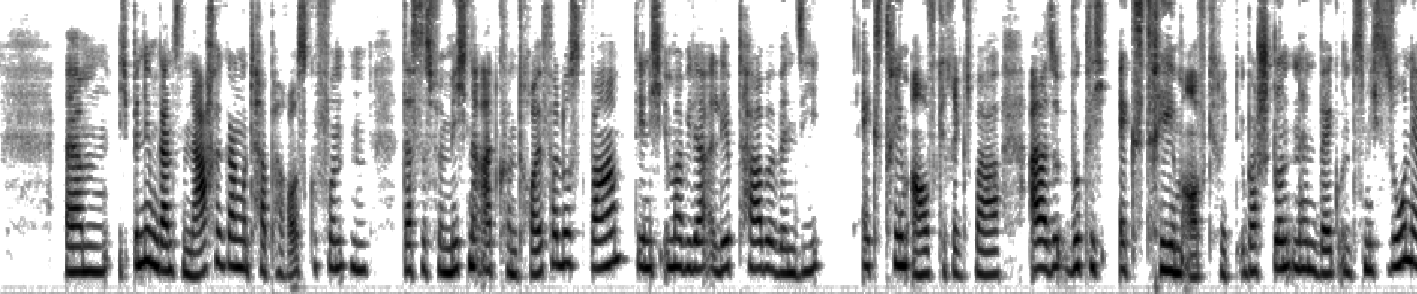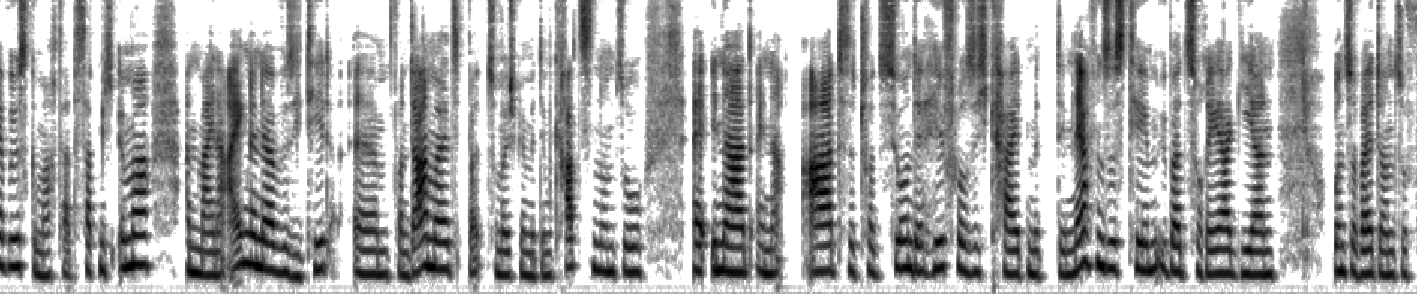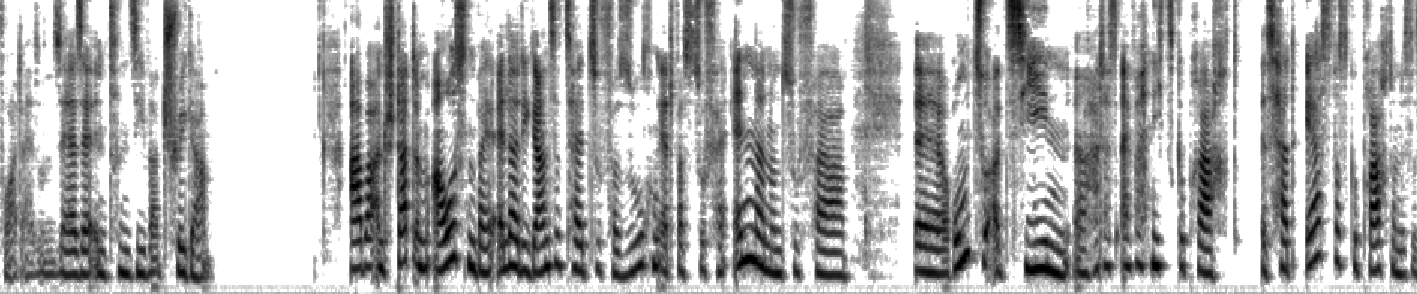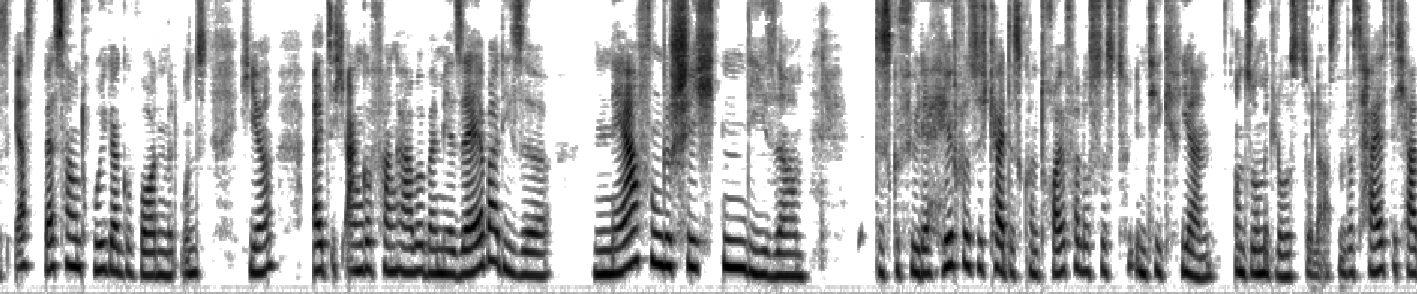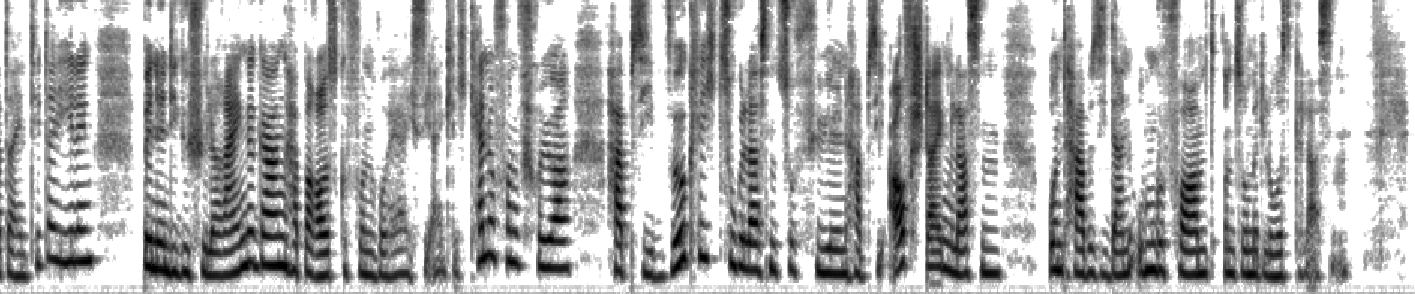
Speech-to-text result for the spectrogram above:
Ähm, ich bin dem Ganzen nachgegangen und habe herausgefunden, dass es für mich eine Art Kontrollverlust war, den ich immer wieder erlebt habe, wenn sie extrem aufgeregt war, also wirklich extrem aufgeregt über Stunden hinweg und es mich so nervös gemacht hat. Es hat mich immer an meine eigene Nervosität ähm, von damals, zum Beispiel mit dem Kratzen und so, erinnert, eine Art Situation der Hilflosigkeit mit dem Nervensystem über zu reagieren und so weiter und so fort. Also ein sehr, sehr intensiver Trigger. Aber anstatt im Außen bei Ella die ganze Zeit zu versuchen, etwas zu verändern und zu ver äh, rumzuerziehen, äh, hat das einfach nichts gebracht. Es hat erst was gebracht und es ist erst besser und ruhiger geworden mit uns hier, als ich angefangen habe, bei mir selber diese Nervengeschichten, diese das Gefühl der Hilflosigkeit, des Kontrollverlustes zu integrieren und somit loszulassen. Das heißt, ich hatte ein Theta Healing, bin in die Gefühle reingegangen, habe herausgefunden, woher ich sie eigentlich kenne von früher, habe sie wirklich zugelassen zu fühlen, habe sie aufsteigen lassen und habe sie dann umgeformt und somit losgelassen.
